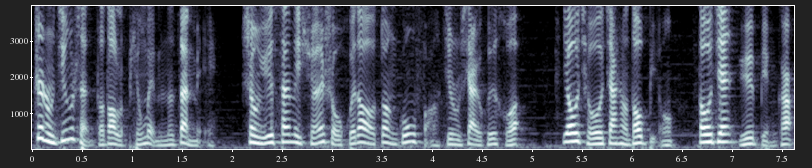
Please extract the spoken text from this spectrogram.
这种精神得到了评委们的赞美。剩余三位选手回到锻工坊，进入下一回合，要求加上刀柄、刀尖与柄盖，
